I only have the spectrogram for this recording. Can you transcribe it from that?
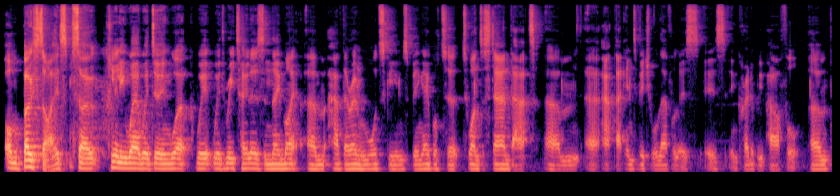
on both sides. So clearly, where we're doing work with, with retailers and they might um, have their own reward schemes, being able to to understand that um, uh, at that individual level is is incredibly powerful. Um,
